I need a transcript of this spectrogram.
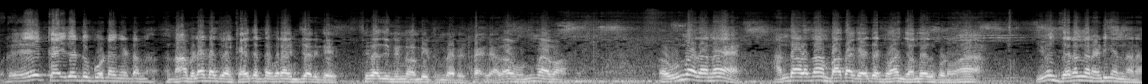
ஒரே கைதட்டு கூட்டம் கேட்டேன். நான் விளையாட்டா கைதட்ட பூரா இருக்கு. சிவாஜி நின்று வந்துட்டு இருந்தாரு. அதான் உண்மைதான். உண்மை உண்மைதானே? அந்த ஆளை தான் பார்த்தா கைதட்டுவான் சந்தோஷப்படுவான். இவன் சிறந்த நடிகன் தானே.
